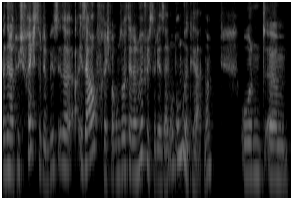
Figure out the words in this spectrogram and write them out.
Wenn du natürlich frech zu dem bist, ist er, ist er auch frech. Warum sollte er dann höflich zu dir sein? Und umgekehrt. Ne? Und, ähm,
